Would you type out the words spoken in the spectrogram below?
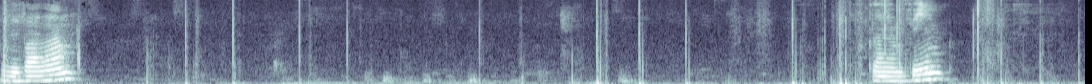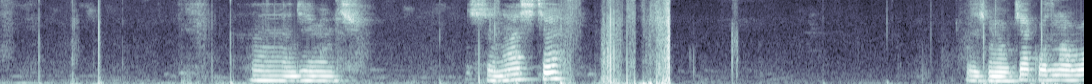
Wywalam. Wklejam film. Dziewięć, trzynaście. Gdzieś mi uciekło znowu.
